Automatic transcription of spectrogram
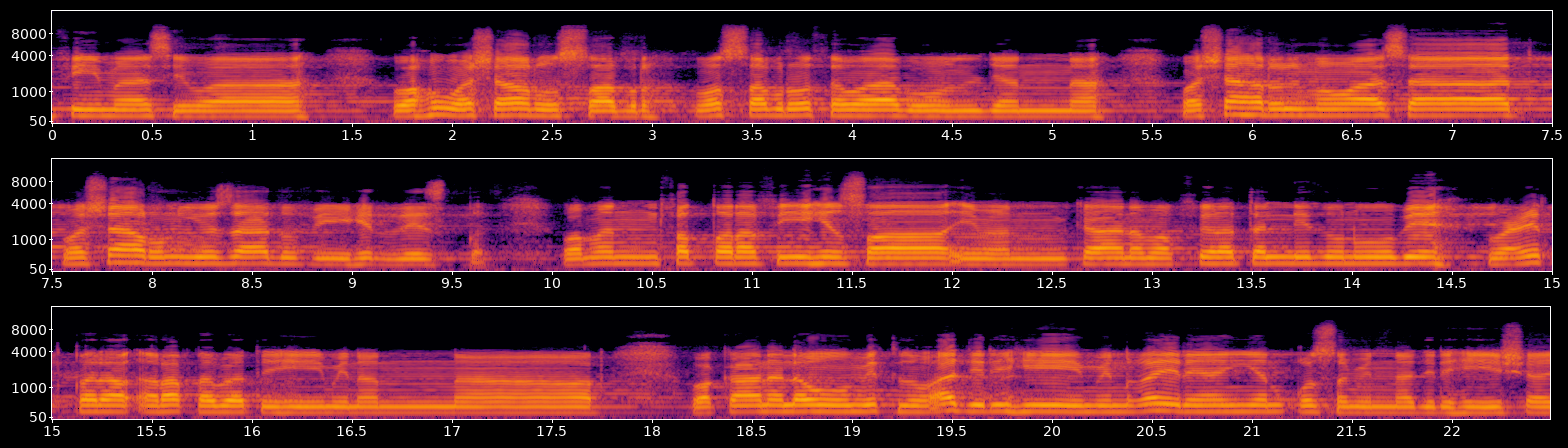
فيما سواه. وهو شهر الصبر والصبر ثوابه الجنة. وشهر المواساة وشهر يزاد فيه الرزق. ومن فطر فيه صائما كان مغفرة لذنوبه وعتق رقبته من النار. وكان له مثل أجره من غير أن ينقص من أجره شيء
